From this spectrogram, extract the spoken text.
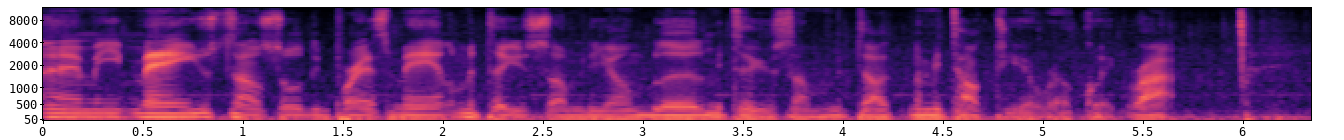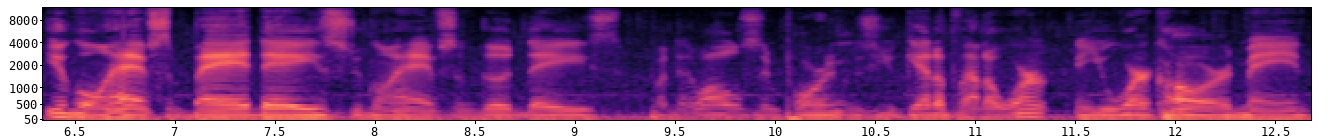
I mean, man, you sound so depressed, man. Let me tell you something, young blood. Let me tell you something. Let me talk. Let me talk to you real quick, right? You're gonna have some bad days. You're gonna have some good days. But the most important is you get up out of work and you work hard, man.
